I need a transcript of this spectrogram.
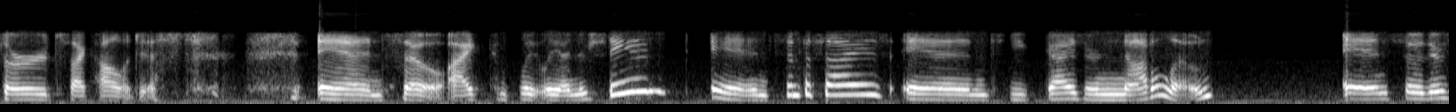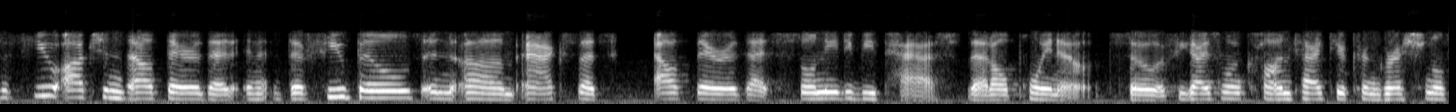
third psychologist. and so I completely understand and sympathize, and you guys are not alone. And so there's a few options out there that uh, the few bills and um, acts that's out there that still need to be passed that I'll point out. So if you guys want to contact your congressional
